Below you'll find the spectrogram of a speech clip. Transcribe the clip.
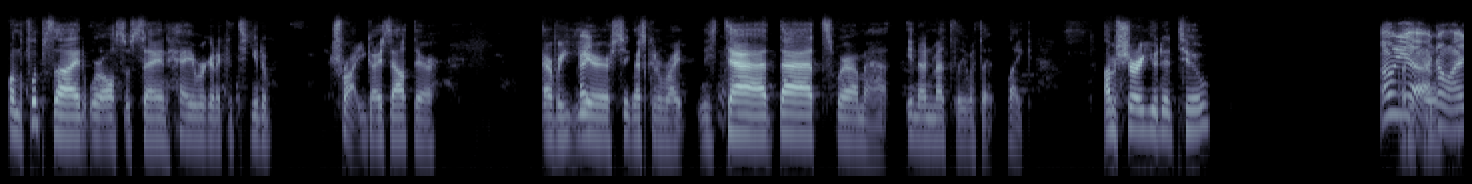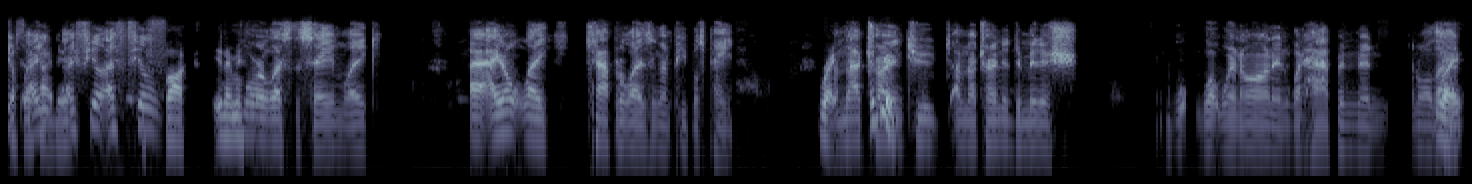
on the flip side, we're also saying, hey, we're going to continue to trot you guys out there every Right. year so you guys can write these that that's where I'm at, you know, mentally with it. Like I'm sure you did too. Oh yeah, know. I like I I. I feel I feel Fuck. You know what I mean? more or less the same. Like I, I don't like capitalizing on people's pain. Right. I'm not Agreed. trying to I'm not trying to diminish w what went on and what happened and and all that. Right.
